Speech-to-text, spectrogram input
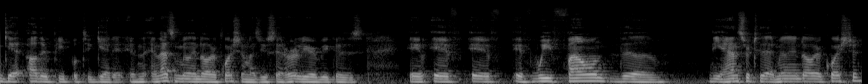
get other people to get it? And, and that's a million dollar question, as you said earlier, because if if if if we found the the answer to that million dollar question,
